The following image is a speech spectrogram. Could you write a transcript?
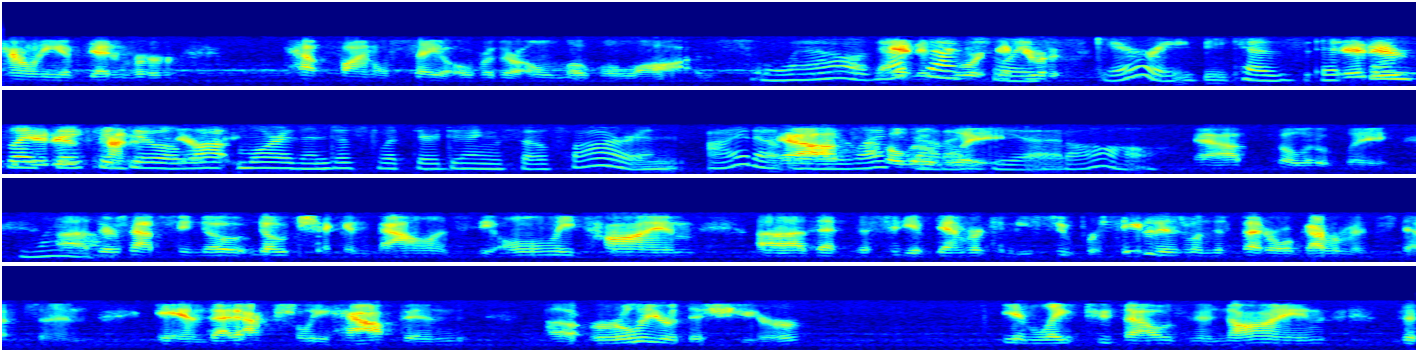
county of Denver have final say over their own local laws. Wow, that's actually were, scary because it, it seems is, like they could do scary. a lot more than just what they're doing so far, and I don't Absolutely. really like that idea at all. Absolutely. Wow. Uh, there's absolutely no no check and balance. The only time uh, that the city of Denver can be superseded is when the federal government steps in, and that actually happened uh, earlier this year. In late 2009, the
